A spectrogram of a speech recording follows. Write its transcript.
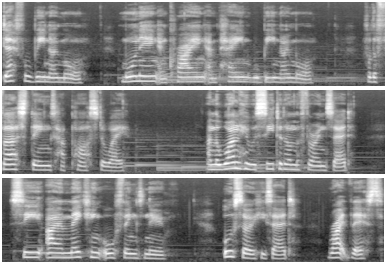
Death will be no more. Mourning and crying and pain will be no more, for the first things have passed away. And the one who was seated on the throne said, See, I am making all things new. Also, he said, Write this,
